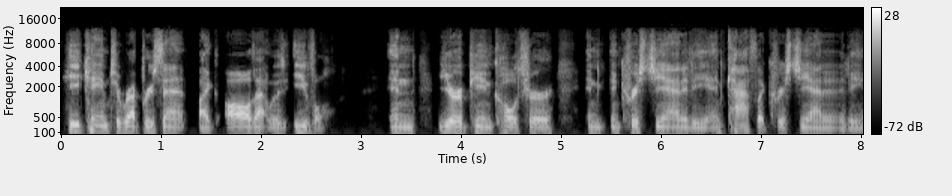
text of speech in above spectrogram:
he came to represent like all that was evil in European culture, in, in Christianity, and Catholic Christianity.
